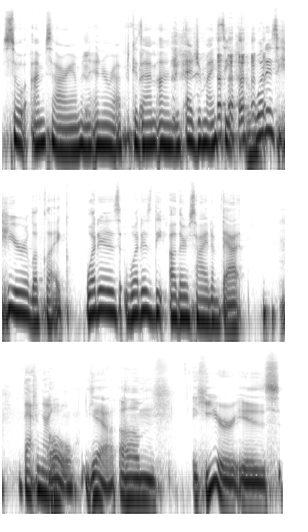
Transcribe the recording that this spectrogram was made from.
So I'm sorry, I'm going to interrupt because I'm on the edge of my seat. what does here look like? What is what is the other side of that that night? Oh, yeah. Um, here is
